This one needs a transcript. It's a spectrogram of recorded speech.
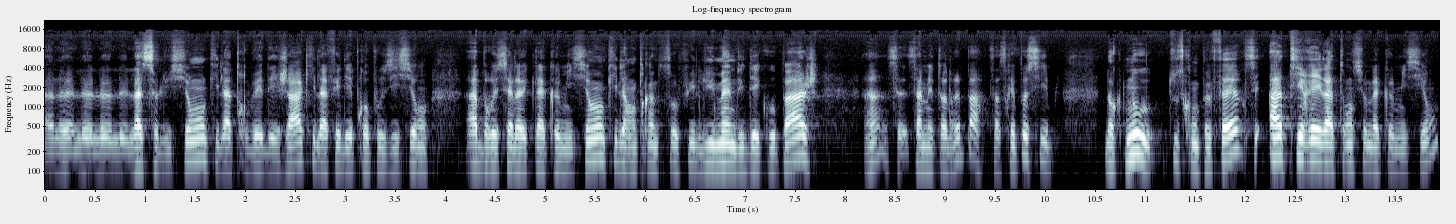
euh, la solution qu'il a trouvée déjà, qu'il a fait des propositions à Bruxelles avec la Commission, qu'il est en train de s'occuper lui-même du découpage, hein, ça ne m'étonnerait pas, ça serait possible. Donc nous, tout ce qu'on peut faire, c'est attirer l'attention de la Commission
